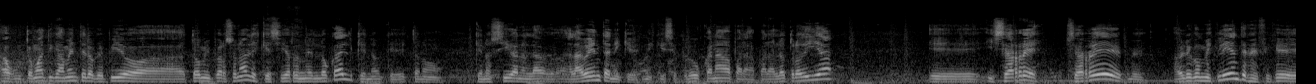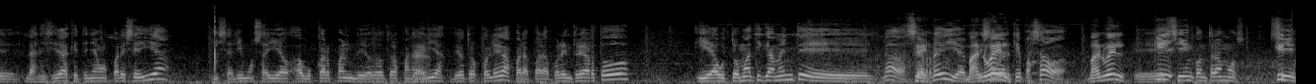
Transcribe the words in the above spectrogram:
Automáticamente lo que pido a todo mi personal es que cierren el local, que, no, que esto no, que no sigan a la, venta ni que, ni que se produzca nada para, el otro día. Eh, y cerré, cerré, hablé con mis clientes, me fijé las necesidades que teníamos para ese día y salimos ahí a, buscar pan de, otras panaderías, de otros colegas para, para poder entregar todo y automáticamente, nada, cerré y Manuel, a ver qué pasaba. Manuel, eh, ¿qué, sí encontramos... ¿Qué,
